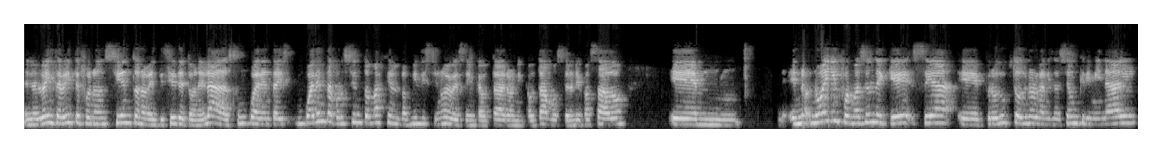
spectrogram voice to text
en el 2020 fueron 197 toneladas, un 40%, un 40 más que en el 2019 se incautaron, incautamos el año pasado. No, hay información de que sea eh, producto de una organización criminal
